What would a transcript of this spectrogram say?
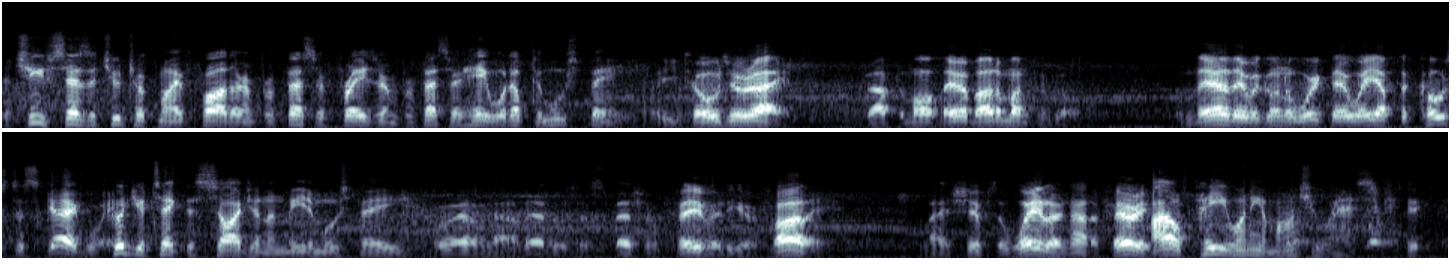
The chief says that you took my father and Professor Fraser and Professor Haywood up to Moose Bay. He told you right. Dropped them off there about a month ago. From there, they were going to work their way up the coast to Skagway. Could you take the sergeant and me to Moose Bay? Well, now, that was a special favor to your father. My ship's a whaler, not a ferry. I'll pay you any amount you ask.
